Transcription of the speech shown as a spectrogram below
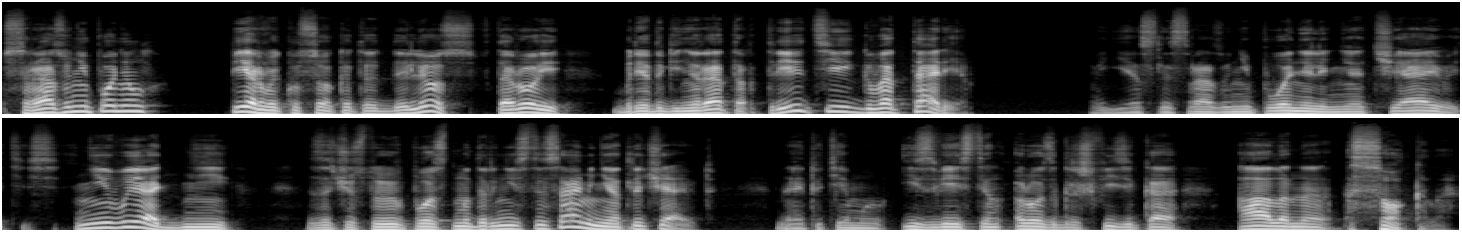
сразу не понял, первый кусок — это Делес, второй — Бредогенератор третий — Гватария. Если сразу не поняли, не отчаивайтесь. Не вы одни. Зачастую постмодернисты сами не отличают. На эту тему известен розыгрыш физика Алана Сокола.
